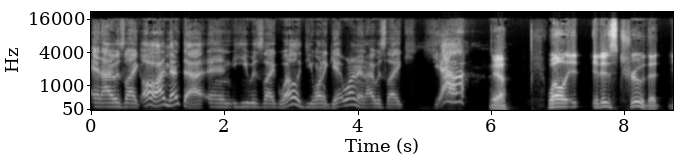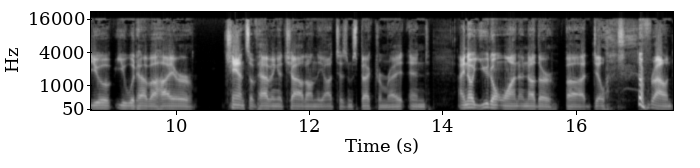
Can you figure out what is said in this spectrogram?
And I was like, Oh, I meant that. And he was like, Well, do you want to get one? And I was like, Yeah. Yeah. Well, it, it is true that you you would have a higher chance of having a child on the autism spectrum, right? And I know you don't want another uh, Dylan around,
